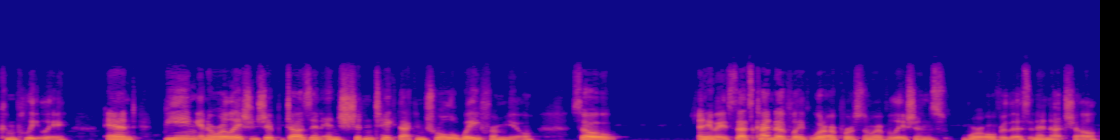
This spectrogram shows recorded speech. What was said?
Completely. And being in a relationship doesn't and shouldn't take that control away from you. So anyways, that's kind of like what our personal revelations were over this in a nutshell.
